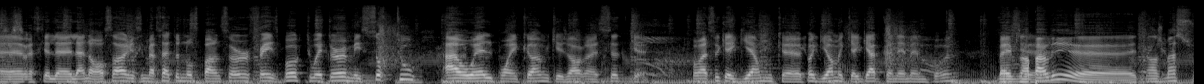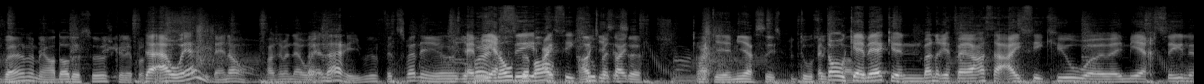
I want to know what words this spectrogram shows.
Euh, parce que l'annonceur il dit merci à tous nos sponsors, Facebook, Twitter, mais surtout AOL.com qui est genre un site que pas mal sûr que Guillaume, que, pas Guillaume mais que Gab connaît même pas. là. Ben, vous en parlez euh, étrangement souvent, là, mais en dehors de ça, je connais pas De ça. AOL? Ben non, on parle jamais Ben, d'AOL. ça arrive, là. Faites souvent des... Il y a pas un autre de bord? ICQ Ok, c'est peut-être. Ok, MIRC, c'est plutôt ça. Mettons au que je parle. Québec, une bonne référence à ICQ euh, MIRC, là.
